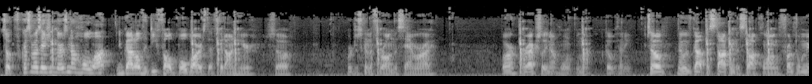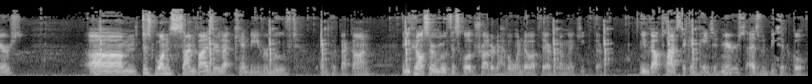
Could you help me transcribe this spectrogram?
So for customization, there isn't a whole lot. You've got all the default bull bars that fit on here, so we're just gonna throw on the samurai bar. Or actually, no, we'll, we'll not go with any. So then we've got the stock and the stock long frontal mirrors. Um, just one sun visor that can be removed and put back on. And you can also remove this Globetrotter to have a window up there, but I'm going to keep it there. You've got plastic and painted mirrors, as would be typical,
